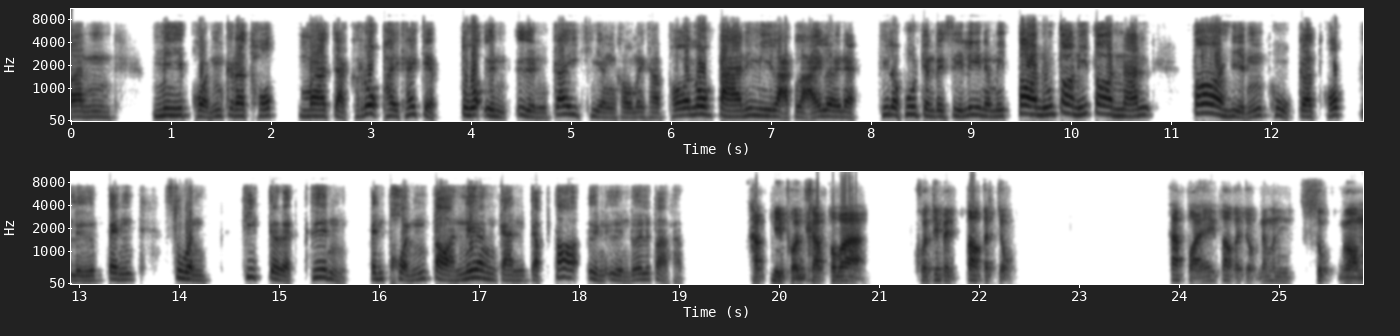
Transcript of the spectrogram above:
มันมีผลกระทบมาจากโรคภัยไข้เจ็บ ตัวอื่นๆ ใกล้เคียงเขาไหมครับ เพราะว่าโรคตานี่มีหลากหลายเลยเนี่ย ที่เราพูดกันไปซีรีส์เนี่ยมีต้อนู้นต้อนี้ต้อนั้น ต้อหินถูกกระทบหรือเป็นส่วนที่เกิดขึ้น เป็นผลต่อเนื่องกันกับต้ออื่น ๆด้วยหรือเปล่าครับ ครับมีผลครับ เพราะว่าคนที่เป็นต้อกระจก ถ้าปล่อยให้ต้อกระจกนั้นมันสุกงอม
